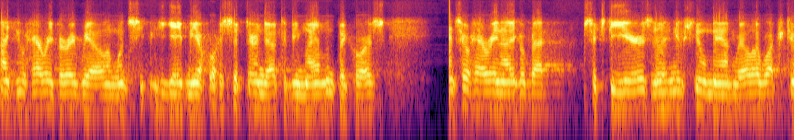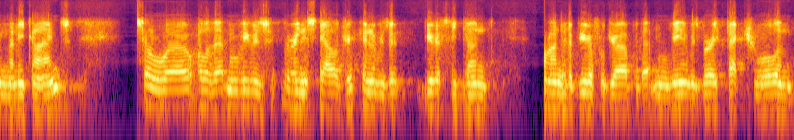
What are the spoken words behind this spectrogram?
I knew Harry very well. And once he, gave me a horse that turned out to be my Olympic horse, and so Harry and I go back sixty years, and I knew Snowman well. I watched him many times. So uh, all of that movie was very nostalgic, and it was a beautifully done. Ron did a beautiful job with that movie. It was very factual and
